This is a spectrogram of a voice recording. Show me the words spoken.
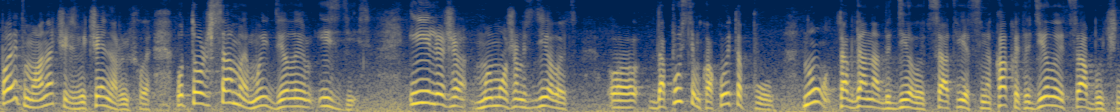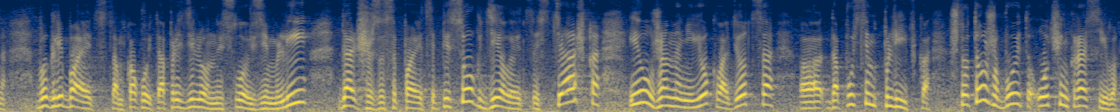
поэтому она чрезвычайно рыхлая. Вот то же самое мы делаем и здесь. Или же мы можем сделать Э, допустим, какой-то пол. Ну, тогда надо делать, соответственно, как это делается обычно. Выгребается там какой-то определенный слой земли, дальше засыпается песок, делается стяжка, и уже на нее кладется, э, допустим, плитка, что тоже будет очень красиво.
